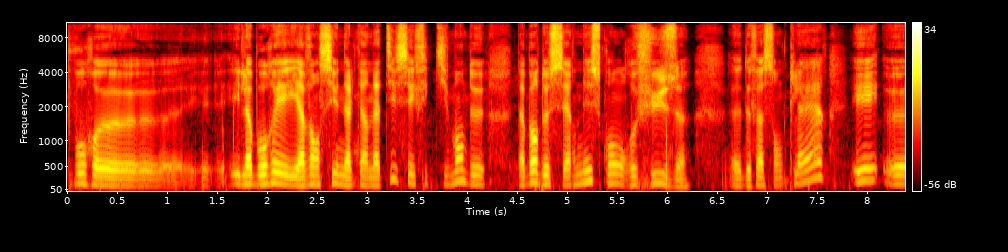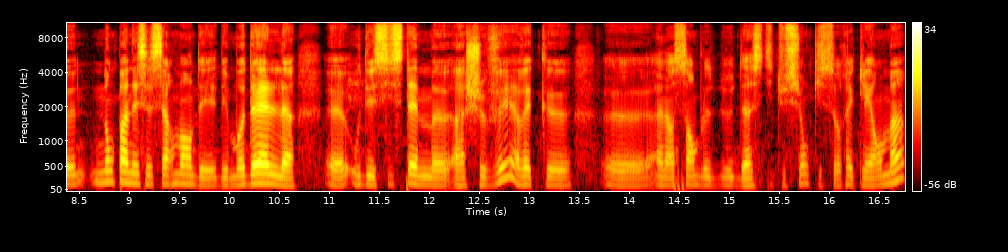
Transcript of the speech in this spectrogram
pour élaborer et avancer une alternative, c'est effectivement d'abord de, cerner ce qu'on refuse de façon claire et non pas nécessairement des modèles ou des systèmes achevés avec un ensemble d'institutions qui serait clé en main,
